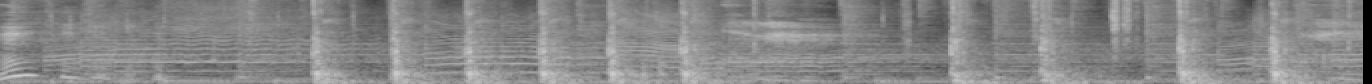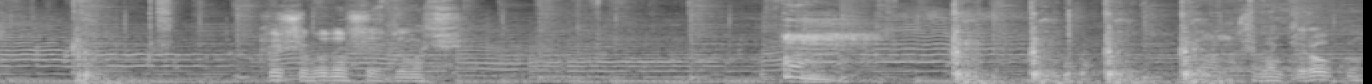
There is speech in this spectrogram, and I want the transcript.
М? Коротше, будемо щось думати. Монтировку,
